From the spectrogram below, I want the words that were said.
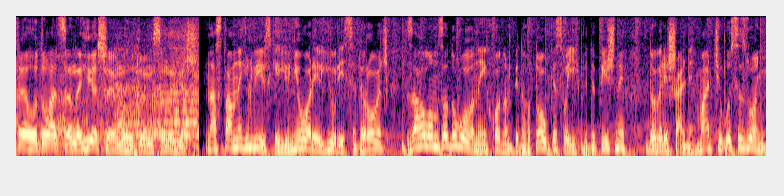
треба готуватися на гірше, і ми готуємося на гірше. Наставник львівських юніорів Юрій Сидорович загалом задоволений ходом підготовки своїх підопічних до вирішальних матчів у сезоні.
